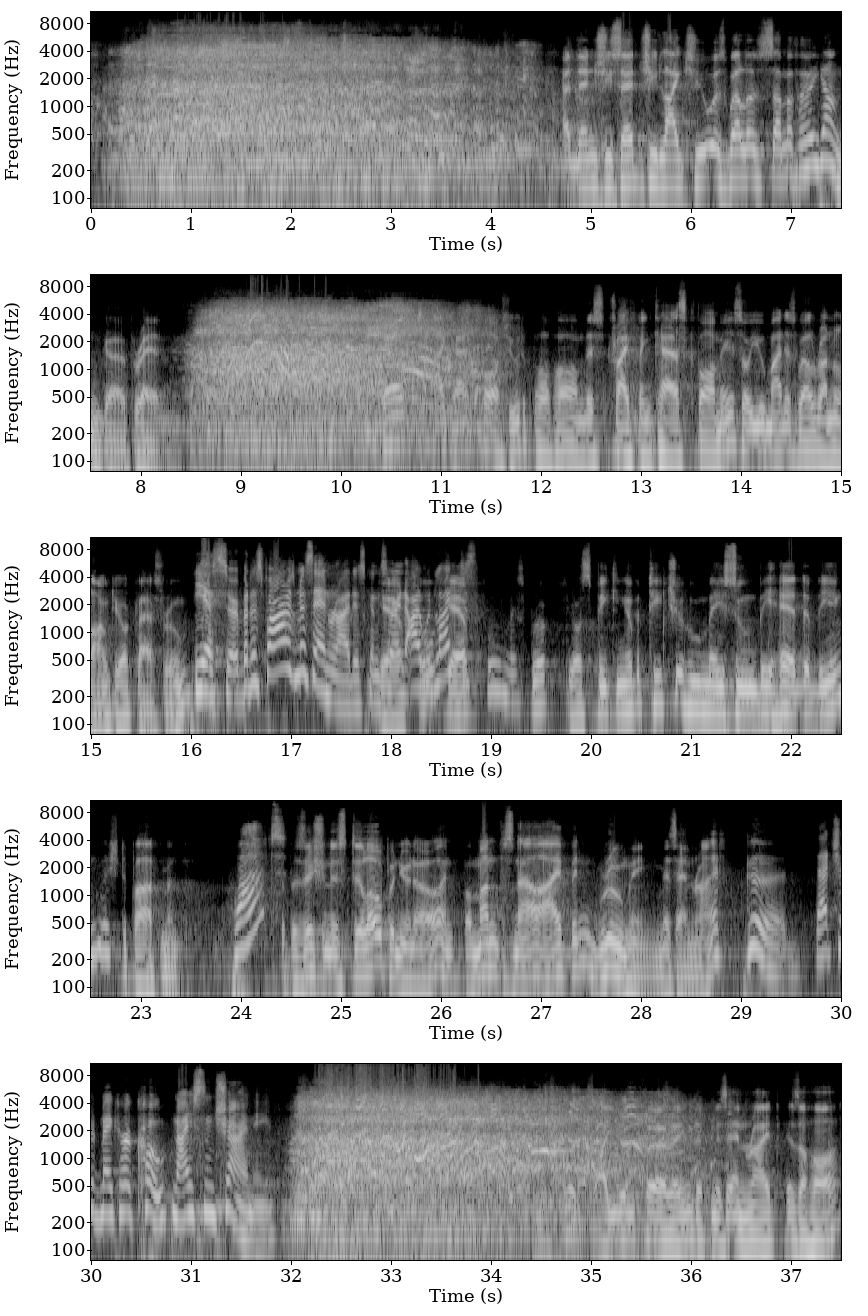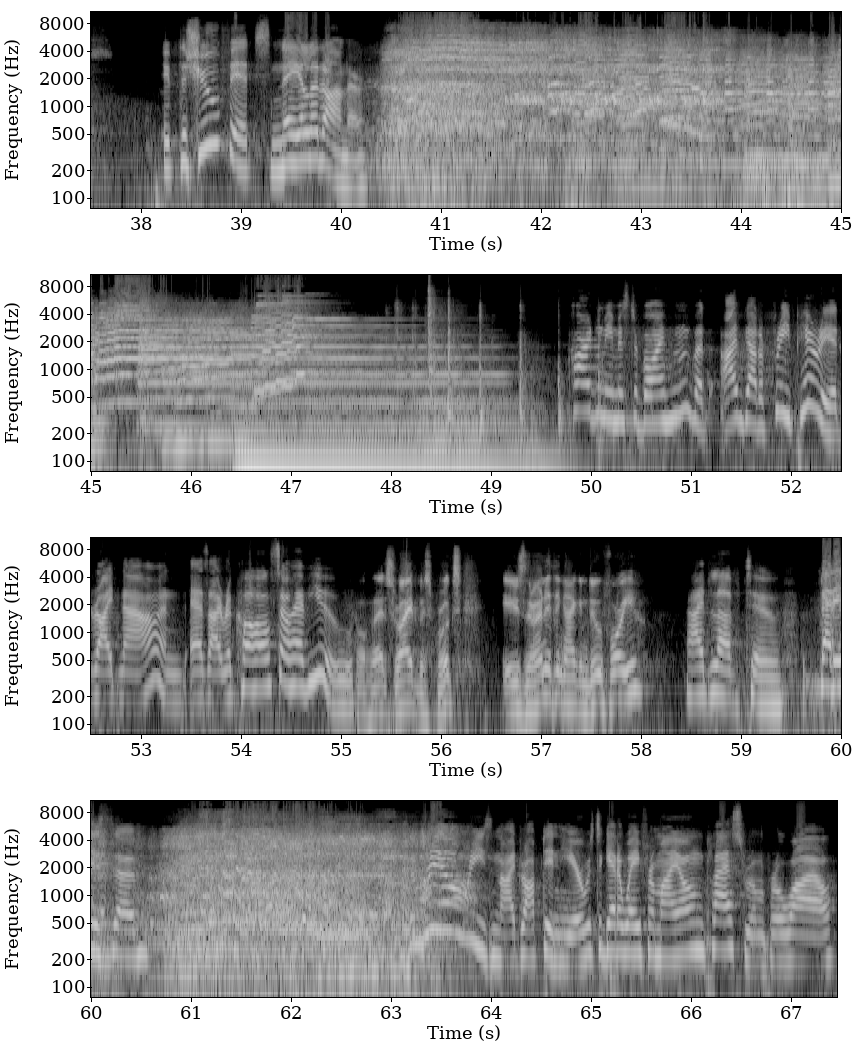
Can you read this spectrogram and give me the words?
And then she said she likes you as well as some of her younger friends. Well, I ah! can't force you to perform this trifling task for me, so you might as well run along to your classroom. Yes, sir. But as far as Miss Enright is concerned, I would like to. careful, Miss Brooks. You're speaking of a teacher who may soon be head of the English department. What? The position is still open, you know, and for months now I've been grooming Miss Enright. Good. That should make her coat nice and shiny. Miss Brooks, are you inferring that Miss Enright is a horse? If the shoe fits, nail it on her. Pardon me, Mr. Boynton, but I've got a free period right now, and as I recall, so have you. Oh, that's right, Miss Brooks. Is there anything I can do for you? I'd love to. That is, uh, the real reason I dropped in here was to get away from my own classroom for a while.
